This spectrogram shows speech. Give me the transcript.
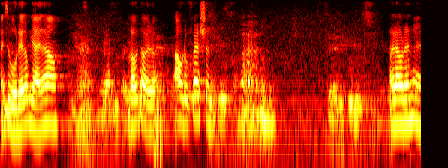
Hãy sư phụ để tóc dài thấy không? Lỗi thời rồi out of fashion. Ở đâu đến đây?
